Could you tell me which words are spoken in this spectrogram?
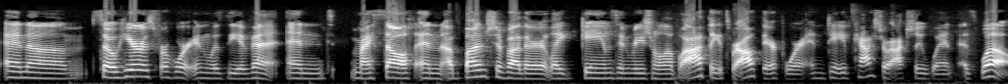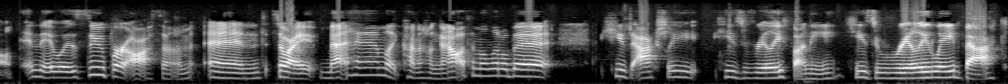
And um so Heroes for Horton was the event and myself and a bunch of other like games and regional level athletes were out there for it and Dave Castro actually went as well. And it was super awesome. And so I met him, like kind of hung out with him a little bit. He's actually he's really funny. He's really laid back.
